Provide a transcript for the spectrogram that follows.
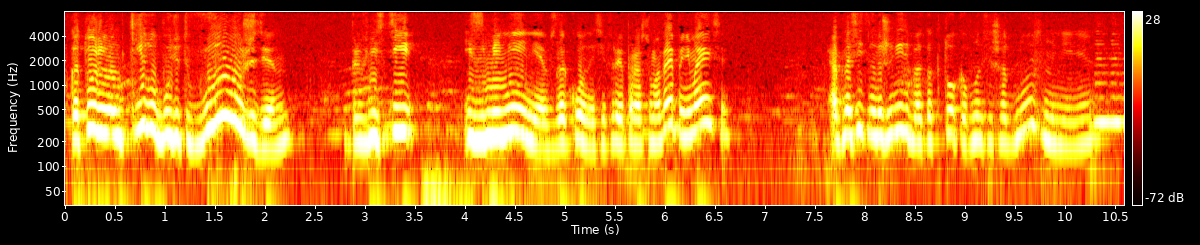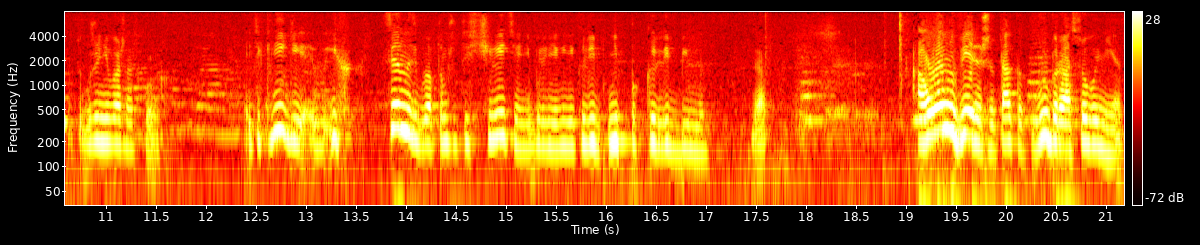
в которой он Килу будет вынужден привнести изменения в законы Сифрей Парасумадай, понимаете? Относительно женитьбы, а как только вносишь одно изменение, это уже не важно сколько. Эти книги, их ценность была в том, что тысячелетия они были непоколебимы. Да? А он уверен, что так как выбора особо нет,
